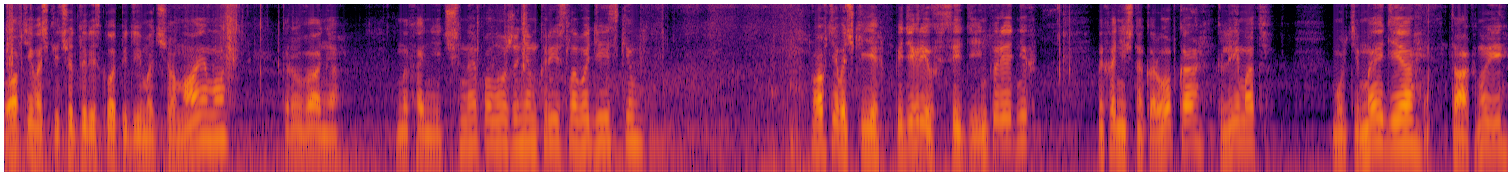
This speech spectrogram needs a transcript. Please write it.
У автівочки 4 склопідіймача маємо. Керування механічне положенням крісла водійським. У автівочки є підігрів сидінь передніх, механічна коробка, клімат, мультимедіа. Так, ну і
